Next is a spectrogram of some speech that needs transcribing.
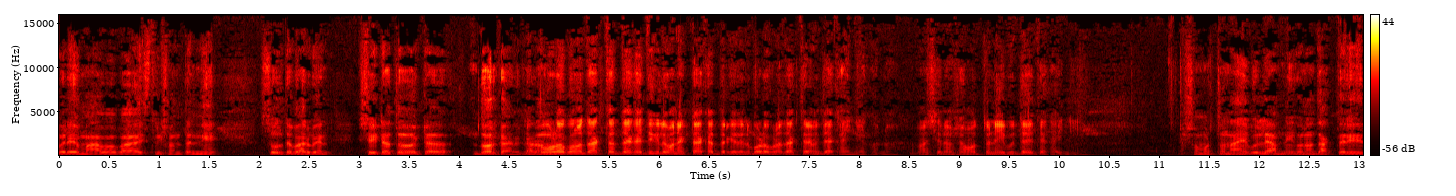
করে মা বাবা স্ত্রী সন্তান নিয়ে চলতে পারবেন। সেটা তো একটা দরকার কারণ বড় কোনো ডাক্তার দেখাইতে গেলে অনেক টাকার দরকার বড় কোনো ডাক্তার আমি দেখাইনি এখনও। আমার সেরকম সামর্থ্য নেই বুঝতে দেখাইনি। সমর্থ নাই বলে আপনি কোনো ডাক্তারে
